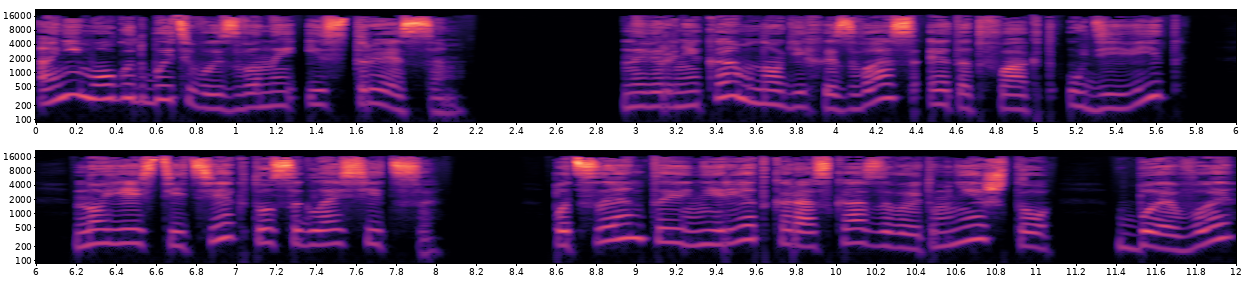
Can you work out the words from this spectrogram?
они могут быть вызваны и стрессом, Наверняка многих из вас этот факт удивит, но есть и те, кто согласится. Пациенты нередко рассказывают мне, что БВ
